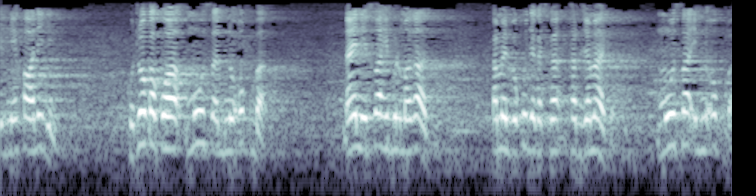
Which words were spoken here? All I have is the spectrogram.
ibn Khalid kutoka kwa Musa ibn Uqba naye ni sahibul maghazi kama ilivyokuja katika tarjama yake Musa ibn Uqba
